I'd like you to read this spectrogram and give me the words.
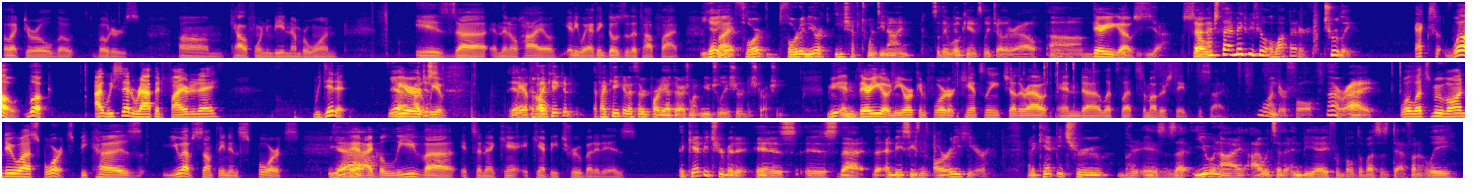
electoral vote voters, um, California being number one is, uh, and then Ohio. Anyway, I think those are the top five. Yeah, But- right. Florida, Florida, and New York each have twenty nine, so they will cancel each other out. Um, There you go. yeah. So- that, actually, that makes me feel a lot better. Truly. Excellent. Whoa, look, I we said rapid fire today. We did it. Yeah, we, are, I just- we have Yeah, have if I can't get if I can't get a third party out there, I just want mutually assured destruction. mu- and there you go. New York and Florida are canceling each other out, and uh, let's let some other states decide. Wonderful. All right. Well, let's move on to uh, sports because you have something in sports Yeah. that I believe uh, it's an it can't it can't be true, but it is. It can't be true, but it is is that the NBA season's already here, and it can't be true, but it is is that you and I, I would say the NBA for both of us is definitely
